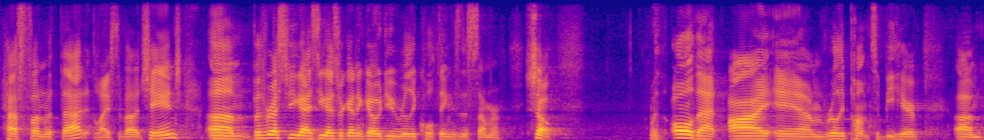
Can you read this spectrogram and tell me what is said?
Have fun with that. Life's about to change. Um, but the rest of you guys, you guys are going to go do really cool things this summer. So, with all that, I am really pumped to be here. Um,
